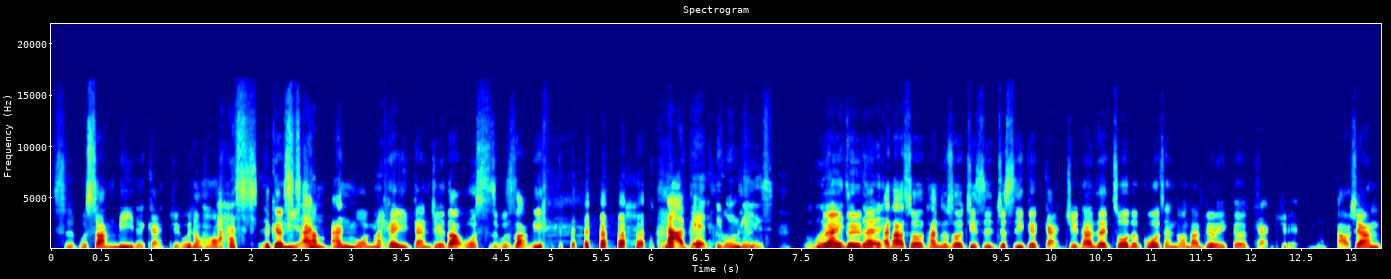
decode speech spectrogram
使不上力的感觉？”我想：“哦，这个你按按摩，你可以感觉到我使不上力，哪边用力 对对对。”哎，他说，他就说，其实就是一个感觉，他在做的过程中，他就有一个感觉，好像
